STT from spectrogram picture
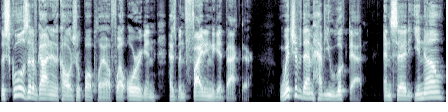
The schools that have gotten into the college football playoff while Oregon has been fighting to get back there, which of them have you looked at and said, you know,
